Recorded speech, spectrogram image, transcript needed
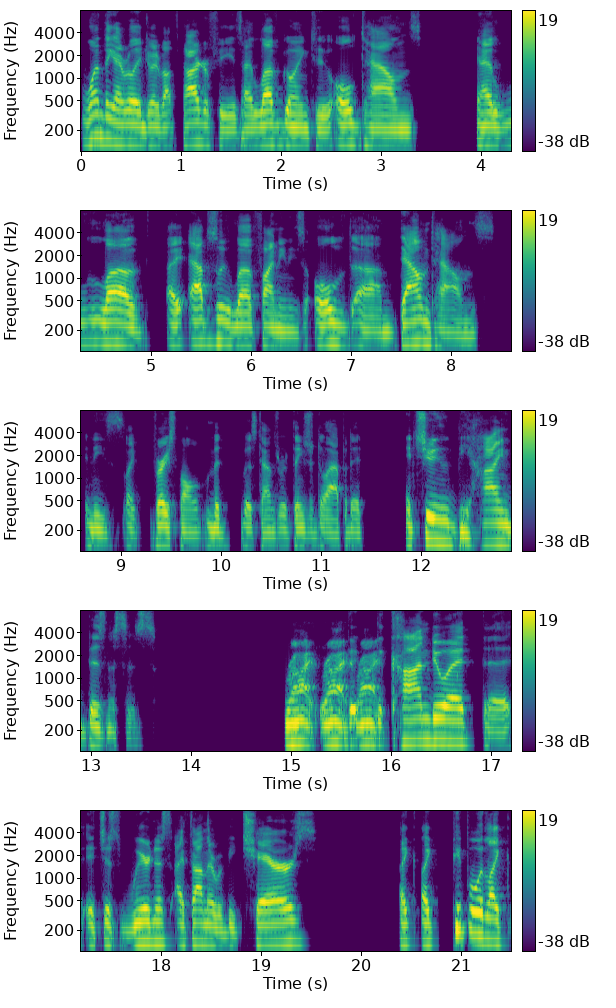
one thing I really enjoyed about photography is I love going to old towns, and I loved, I absolutely love finding these old um, downtowns in these like very small Midwest towns where things are dilapidated, and shooting behind businesses. Right, right, the, right. The conduit, the it's just weirdness. I found there would be chairs, like like people would like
